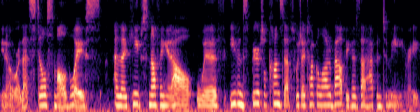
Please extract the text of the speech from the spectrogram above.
you know, or that still small voice. And I keep snuffing it out with even spiritual concepts, which I talk a lot about because that happened to me, right?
